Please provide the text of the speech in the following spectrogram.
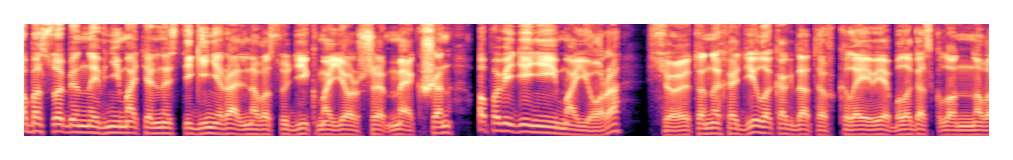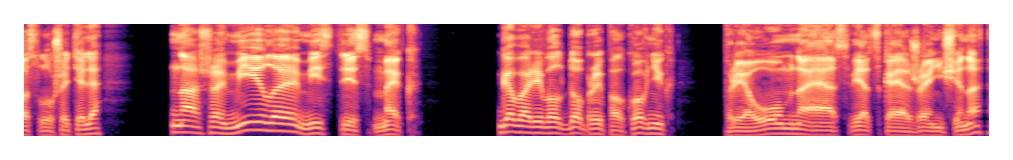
об особенной внимательности генерального судьи к майорше Мэкшен, о поведении майора — все это находило когда-то в Клейве благосклонного слушателя. «Наша милая мистрис Мэг», — говаривал добрый полковник, «преумная светская женщина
